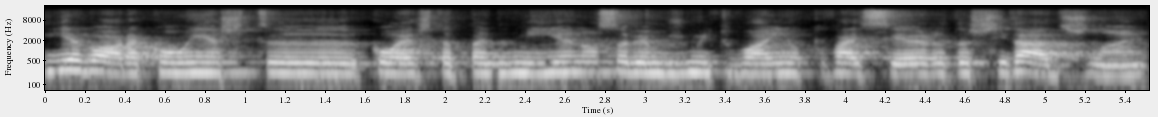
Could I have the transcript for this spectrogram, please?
e agora, com, este, com esta pandemia, não sabemos muito bem o que vai ser das cidades, não é?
